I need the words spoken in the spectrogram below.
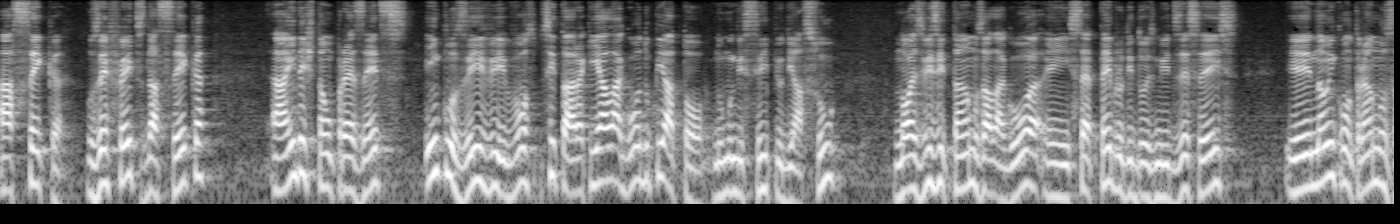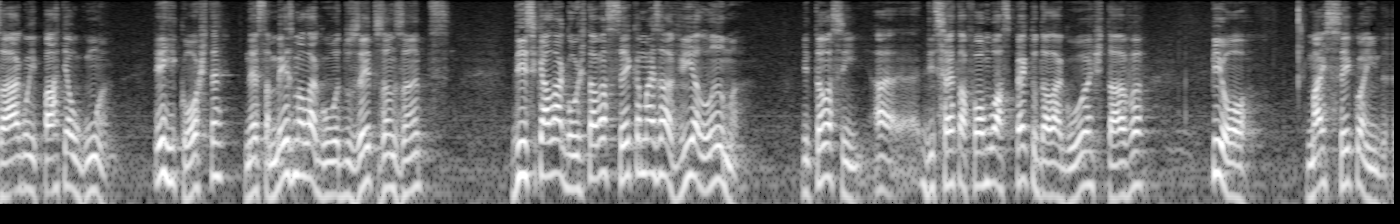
a seca, os efeitos da seca ainda estão presentes. Inclusive, vou citar aqui a Lagoa do Piató, no município de Açu, nós visitamos a lagoa em setembro de 2016 e não encontramos água em parte alguma. Henri Costa, nessa mesma lagoa, 200 anos antes, disse que a lagoa estava seca, mas havia lama. Então, assim, de certa forma, o aspecto da lagoa estava pior, mais seco ainda.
